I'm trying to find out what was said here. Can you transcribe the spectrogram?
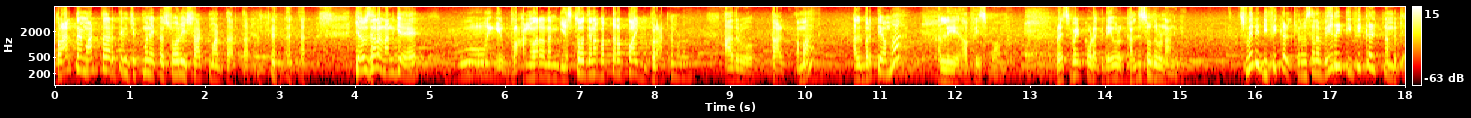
ಪ್ರಾರ್ಥನೆ ಮಾಡ್ತಾ ಇರ್ತೀನಿ, ಚಿಕ್ಕಮನಿ ಸ್ಟೋರಿ ಸ್ಟಾರ್ಟ್ ಮಾಡ್ತಾ ಇರ್ತಾರೆ. ಕೆಲವು ಸಲ ನನಗೆ ಈಗ ಭಾನುವಾರ ನನಗೆ ಎಷ್ಟೋ ಜನ ಬರ್ತಾರಪ್ಪ ಈಗ ಪ್ರಾರ್ಥನೆ ಮಾಡೋದು. ಆದರೂ ತಾಳ್, ಅಮ್ಮ, ಅಲ್ಲಿ ಬರ್ತೀಯಮ್ಮ ಅಲ್ಲಿ ಆಫೀಸ್ ಬಾಮ್ಮ ರೆಸ್ಪೆಕ್ಟ್ ಕೊಡೋಕ್ಕೆ ದೇವರು ಕಲಿಸೋದ್ರು ನನಗೆ. ಇಟ್ಸ್ ವೆರಿ ಡಿಫಿಕಲ್ಟ್ ಕೆಲವು ಸಲ ವೆರಿ ಡಿಫಿಕಲ್ಟ್ ನಮಗೆ.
